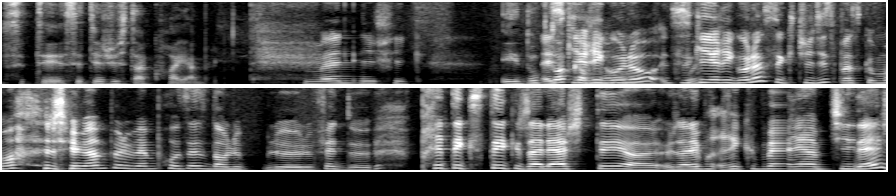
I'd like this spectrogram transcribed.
C'était juste incroyable. Magnifique. Et donc, ce qui est rigolo, ce qui est rigolo, c'est que tu dises parce que moi, j'ai eu un peu le même process dans le, le, fait de prétexter que j'allais acheter, euh, j'allais récupérer un petit déj.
